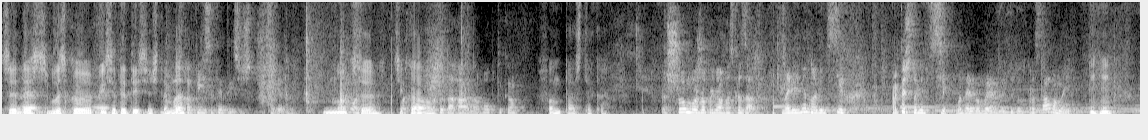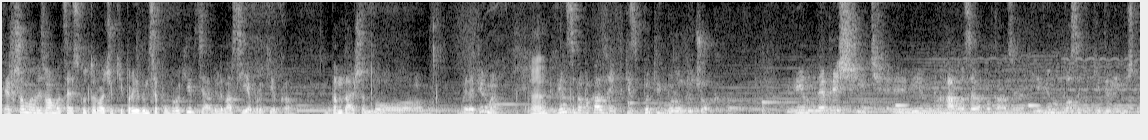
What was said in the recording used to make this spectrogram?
Це десь близько 50 тисяч там, так? Близько Да? 50 тисяч. Це вірно. Ну, це цікаво. Тут гарна оптика. Фантастика. Що можу про нього сказати? На відміну від всіх, практично від всіх модельних варіантів, які тут представлені, Угу. якщо ми візьмемо цей скутерочок і проїдемося по бруківці, а біля нас є бруківка, там далі по біля фірми, Так. він себе показує як такий збитий бурундучок. Він не брящить, він гарно себе показує і він досить такий динамічний.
